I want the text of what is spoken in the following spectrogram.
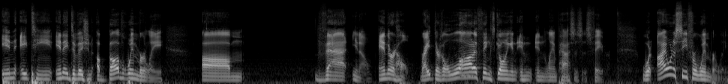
in a team in a division above Wimberley. Um, that you know, and they're at home, right? There's a lot of things going in in, in Lampasas' favor. What I want to see for Wimberley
